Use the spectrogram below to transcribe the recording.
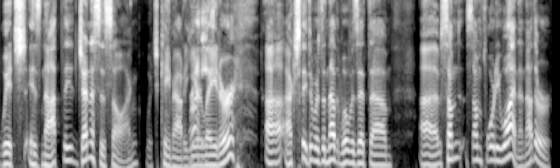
which is not the Genesis song, which came out a year Right. later. Uh, actually, there was another, what was it? Um, uh, some, Sum 41, another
